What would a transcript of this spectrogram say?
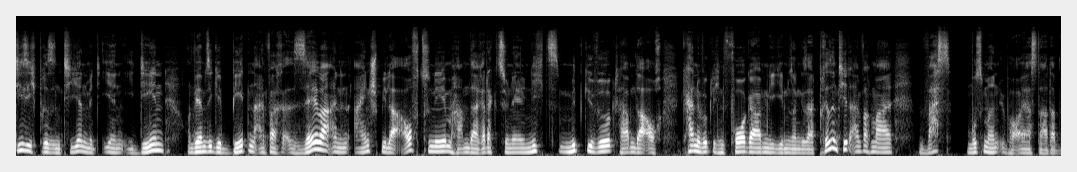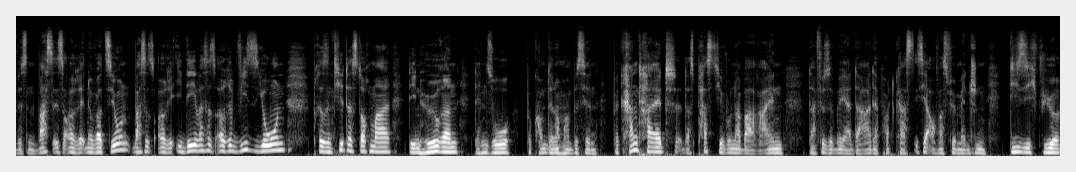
die sich präsentieren mit ihren Ideen. Und wir haben sie gebeten, einfach selber einen Einspieler aufzunehmen, haben da redaktionell nichts mitgewirkt, haben da auch keine wirklichen Vorgaben gegeben, sondern gesagt, präsentiert einfach mal, was muss man über euer Startup wissen. Was ist eure Innovation? Was ist eure Idee? Was ist eure Vision? Präsentiert das doch mal den Hörern, denn so bekommt ihr noch mal ein bisschen Bekanntheit. Das passt hier wunderbar rein. Dafür sind wir ja da. Der Podcast ist ja auch was für Menschen, die sich für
